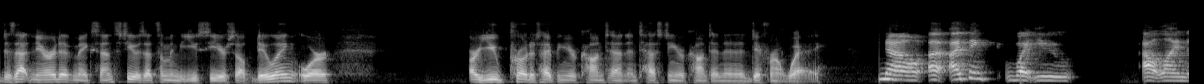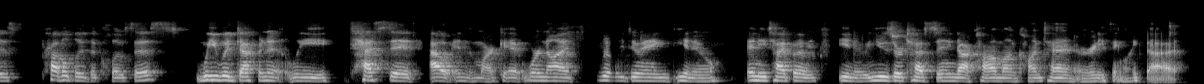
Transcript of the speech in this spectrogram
does that narrative make sense to you? Is that something that you see yourself doing, or are you prototyping your content and testing your content in a different way? No, I think what you outlined is probably the closest. We would definitely test it out in the market. We're not really doing, you know, any type of you know user testing.com on content or anything like that.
